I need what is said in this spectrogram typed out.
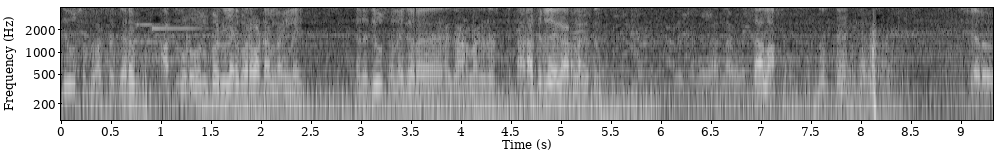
दिवसात असं गरम आता थोडं ऊन पडलंय बरं वाटायला लागलंय आता दिवसाला गर गार लागत असते रात्रीला गार लागत असते चला चलो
